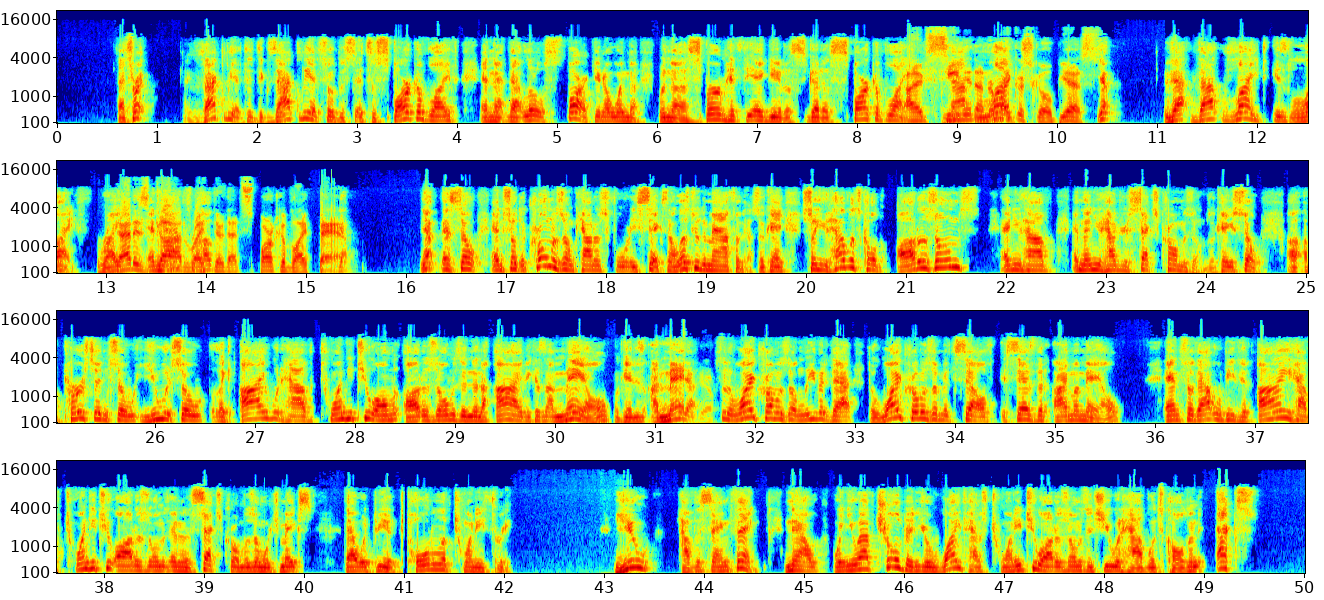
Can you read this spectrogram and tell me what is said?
That's right. Exactly it. It's exactly it. So this, it's a spark of life, and that, that little spark, you know, when the when the sperm hits the egg, you get a, got a spark of life. I've seen that it under light, microscope. Yes. Yep. That that light is life, right? That is and God right how, there. That spark of life. Bam. Yep. And so and so the chromosome count is 46. Now let's do the math of this. Okay. So you have what's called autosomes and you have and then you have your sex chromosomes okay so uh, a person so you would so like i would have 22 autosomes and then i because i'm male okay this i'm male yeah. so the y chromosome leave it at that the y chromosome itself it says that i'm a male and so that would be that i have 22 autosomes and a sex chromosome which makes that would be a total of 23 you have the same thing. Now, when you have children, your wife has 22 autosomes and she would have what's called an X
